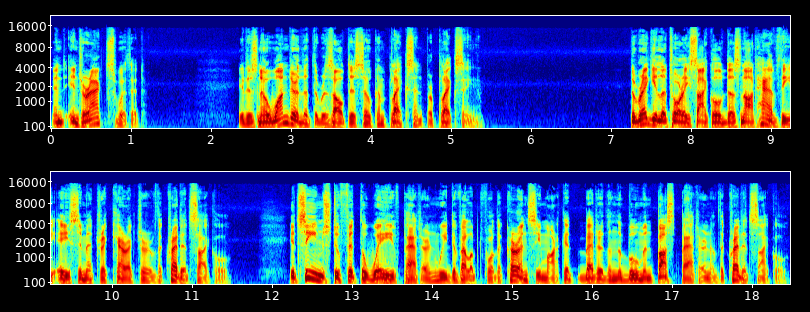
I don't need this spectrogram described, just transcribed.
and interacts with it. It is no wonder that the result is so complex and perplexing. The regulatory cycle does not have the asymmetric character of the credit cycle. It seems to fit the wave pattern we developed for the currency market better than the boom and bust pattern of the credit cycle.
